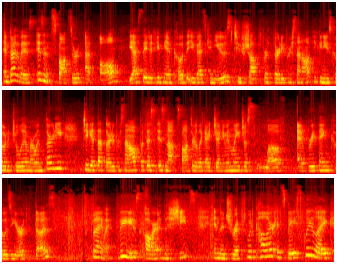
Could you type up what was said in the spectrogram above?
And by the way, this isn't sponsored at all. Yes, they did give me a code that you guys can use to shop for 30% off. You can use code JuliaMerwin30 to get that 30% off, but this is not sponsored. Like I genuinely just love everything Cozy Earth does. But anyway, these are the sheets in the driftwood color. It's basically like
